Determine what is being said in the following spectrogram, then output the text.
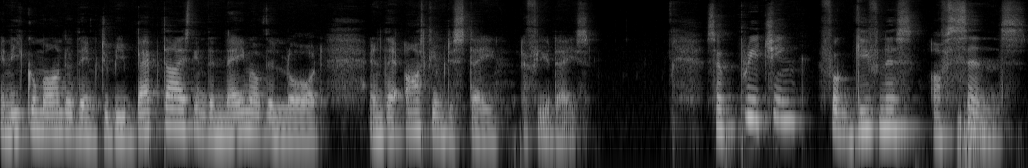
And he commanded them to be baptized in the name of the Lord. And they asked him to stay a few days. So, preaching forgiveness of sins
